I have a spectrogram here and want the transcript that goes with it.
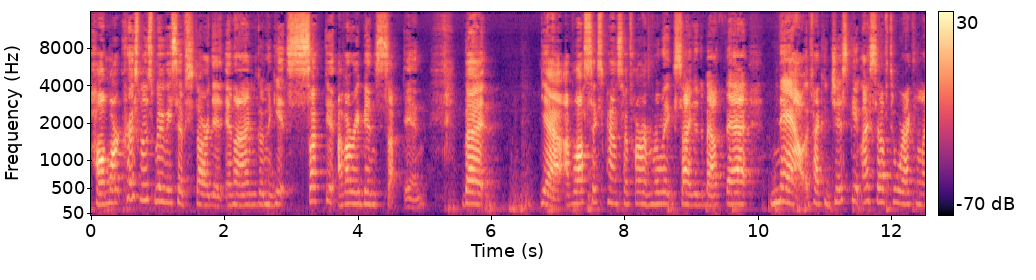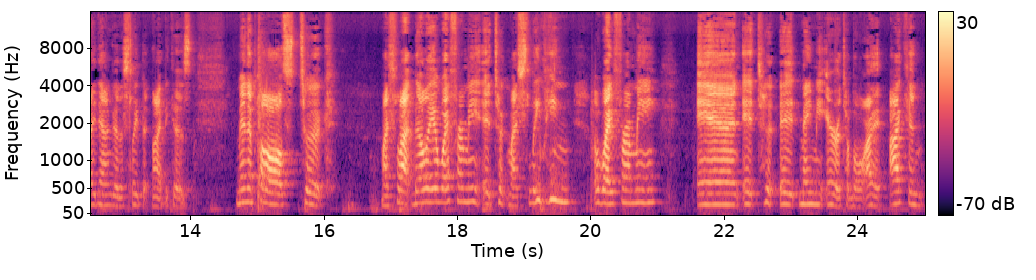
Hallmark Christmas movies have started and I'm going to get sucked in. I've already been sucked in. But yeah, I've lost six pounds so far. I'm really excited about that. Now, if I could just get myself to where I can lay down and go to sleep at night because menopause took my flat belly away from me. It took my sleeping away from me and it it made me irritable. I I can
